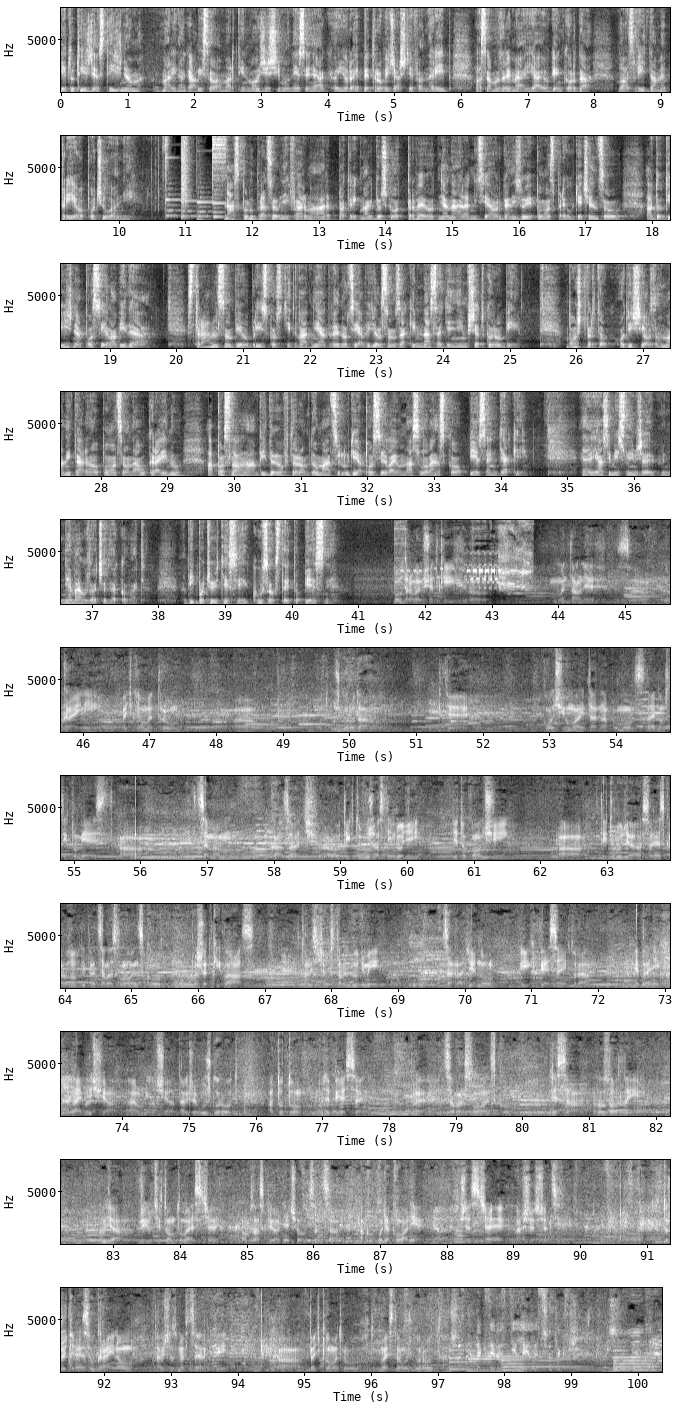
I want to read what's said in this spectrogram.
Je tu týždeň s týždňom Marina Galisová, Martin Mojžiš, Šimon Jeseniak, Juraj Petrovič a Štefan Hríb a samozrejme aj ja, Eugen Korda, vás vítame pri jeho počúvaní. Náš spolupracovník farmár Patrik Magdoško od prvého dňa na hraniciach organizuje pomoc pre utečencov a do týždňa posiela videá. Strávil som v jeho blízkosti dva dni a dve noci a videl som, za akým nasadením všetko robí. Vo štvrtok odišiel s humanitárnou pomocou na Ukrajinu a poslal nám video, v ktorom domáci ľudia posielajú na Slovensko pieseň ďaky. E, ja si myslím, že nemajú začať ďakovať. Vypočujte si kúsok z tejto piesne. Pozdravujem všetkých e, momentálne z Ukrajiny 5 km e, od Užgoroda, kde končí humanitárna pomoc na jednom z týchto miest a chcem vám ukázať e, týchto úžasných ľudí, kde to končí. A títo ľudia sa dneska rozhodli pre celé Slovensko, pre všetkých vás, ktorí ste ostali ľuďmi, zahrať jednu ich pieseň, ktorá je pre nich najbližšia, najmilšia. Takže Užgorod a toto bude pieseň pre celé Slovensko, kde sa rozhodli ľudia žijúci v tomto meste vám zaspievať niečo od srdca ako poďakovanie, že ste a všetci držíte dnes Ukrajinou, takže sme v cerkvi a 5 km od mesta Užgorod. Čo ste tak sa rozdielili? Čo tak sa...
